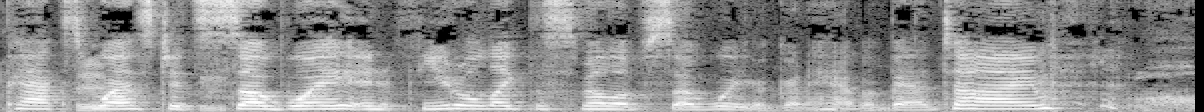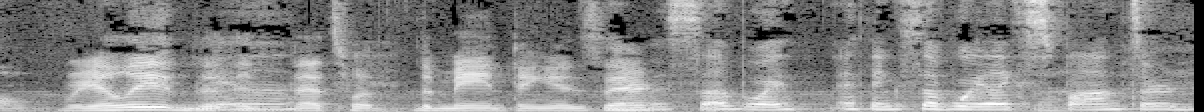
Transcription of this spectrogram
PAX It- West, it's mm. Subway, and if you don't like the smell of Subway, you're gonna have a bad time. Oh, really? Th- Yeah. That's what the main thing is there. was Subway. I think Subway like sponsored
